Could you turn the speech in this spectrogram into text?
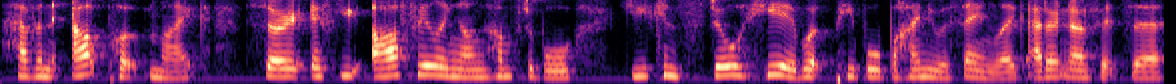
have an output mic, so if you are feeling uncomfortable, you can still hear what people behind you are saying. Like, I don't know if it's a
